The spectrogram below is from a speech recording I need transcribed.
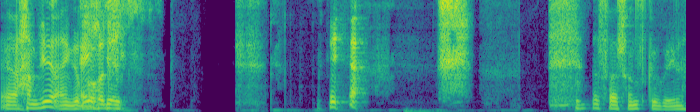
ja, haben wir eingebaut. Ja. Das war schon skurril.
